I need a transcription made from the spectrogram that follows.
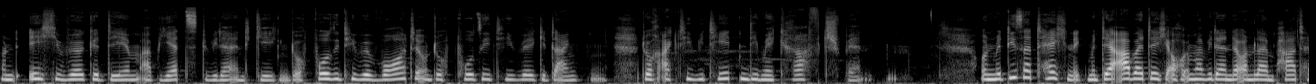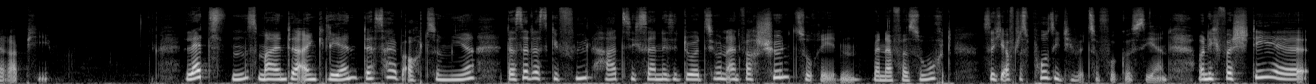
und ich wirke dem ab jetzt wieder entgegen, durch positive Worte und durch positive Gedanken, durch Aktivitäten, die mir Kraft spenden. Und mit dieser Technik, mit der arbeite ich auch immer wieder in der Online-Paartherapie. Letztens meinte ein Klient deshalb auch zu mir, dass er das Gefühl hat, sich seine Situation einfach schön zu reden, wenn er versucht, sich auf das Positive zu fokussieren. Und ich verstehe,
